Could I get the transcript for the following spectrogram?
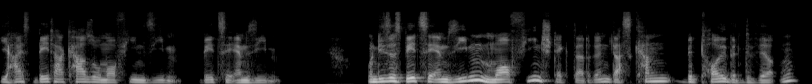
die heißt Beta-Casomorphin 7, BCM7. Und dieses BCM7, Morphin steckt da drin, das kann betäubend wirken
